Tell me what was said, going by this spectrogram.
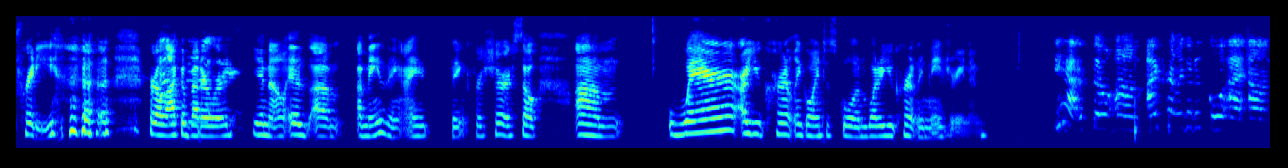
pretty, for a lack of better words, you know, is um, amazing, I think, for sure. So, um, where are you currently going to school and what are you currently majoring in? Yeah, so um, I currently go to school at um,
